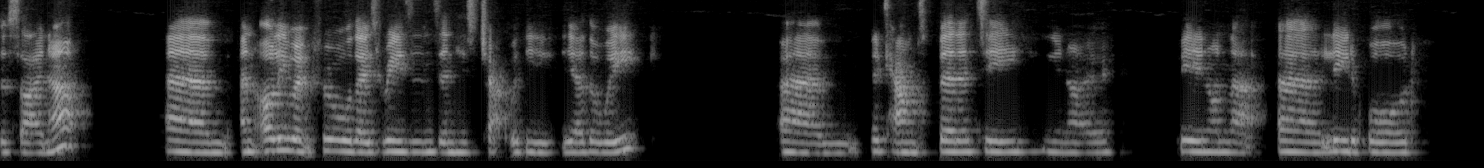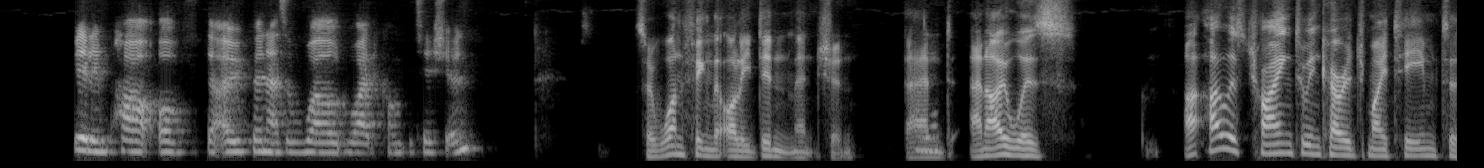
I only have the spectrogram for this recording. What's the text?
to sign up. Um, and Ollie went through all those reasons in his chat with you the other week. Um, accountability, you know, being on that uh, leaderboard, feeling part of the Open as a worldwide competition. So one thing that Ollie didn't mention, and yeah. and I was I, I, was trying to encourage my team to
